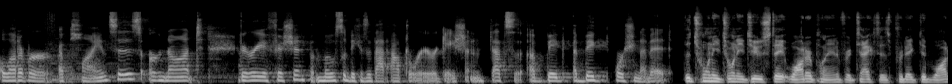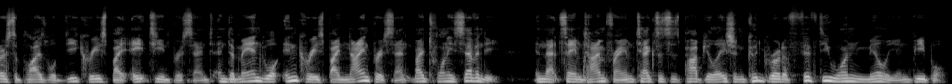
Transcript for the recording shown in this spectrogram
a lot of our appliances are not very efficient, but mostly because of that outdoor irrigation. That's a big, a big portion of it. The 2022 state water plan for Texas predicted water supplies will decrease by 18% and demand will increase by 9% by 2070. In that same time frame, Texas's population could grow to 51 million people.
